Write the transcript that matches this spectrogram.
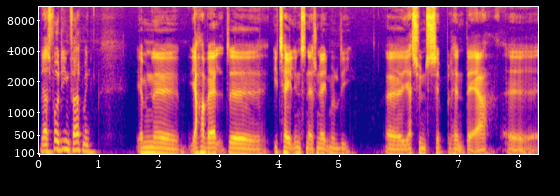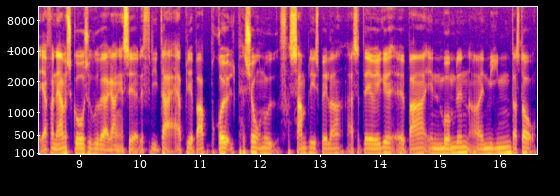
Lad os få din først, Mink. Jamen, øh, jeg har valgt øh, Italiens nationalmelodi. Øh, jeg synes simpelthen, det er... Øh, jeg får nærmest gåsehud hver gang, jeg ser det, fordi der er, bliver bare brølt passion ud fra samtlige spillere. Altså, det er jo ikke øh, bare en mumlen og en mime, der står,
